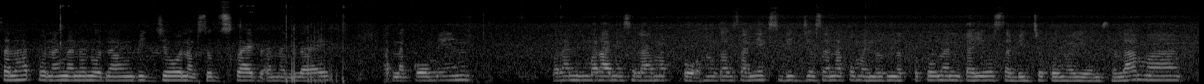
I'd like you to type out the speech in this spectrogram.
sa lahat po ng nanonood ng video, nag-subscribe at nag-like at nag-comment. Maraming maraming salamat po. Hanggang sa next video, sana po may natutunan kayo sa video ko ngayon. Salamat.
